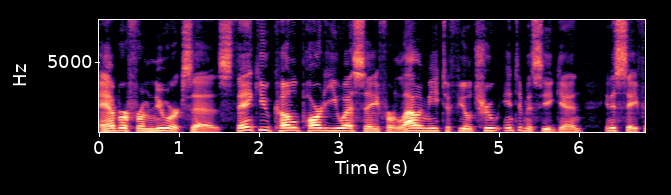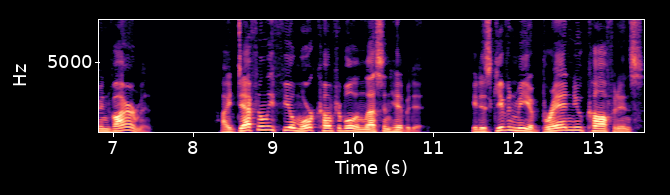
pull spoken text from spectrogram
Amber from Newark says, Thank you, Cuddle Party USA, for allowing me to feel true intimacy again in a safe environment. I definitely feel more comfortable and less inhibited. It has given me a brand new confidence,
